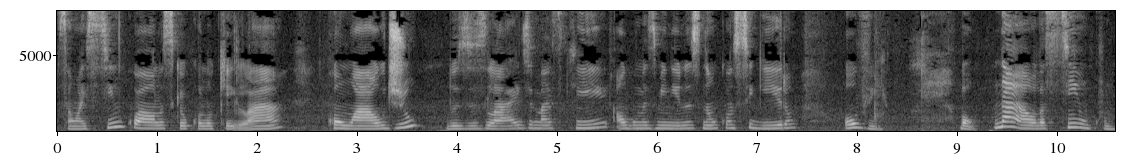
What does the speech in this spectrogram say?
São as cinco aulas que eu coloquei lá, com áudio dos slides, mas que algumas meninas não conseguiram ouvir. Bom, na aula 5,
